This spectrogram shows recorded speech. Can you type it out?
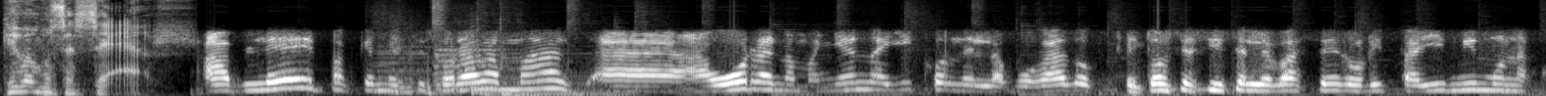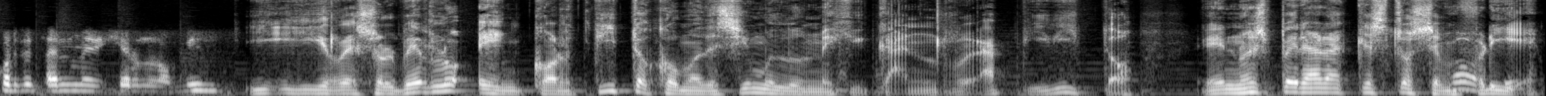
¿Qué vamos a hacer? Hablé para que me asesorara más a- ahora en la mañana allí con el abogado. Entonces sí se le va a hacer ahorita ahí mismo en la corte también me dijeron lo mismo. Y, y resolverlo en cortito, como decimos los mexicanos, rapidito. Eh, no esperar a que esto se No, enfríe.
